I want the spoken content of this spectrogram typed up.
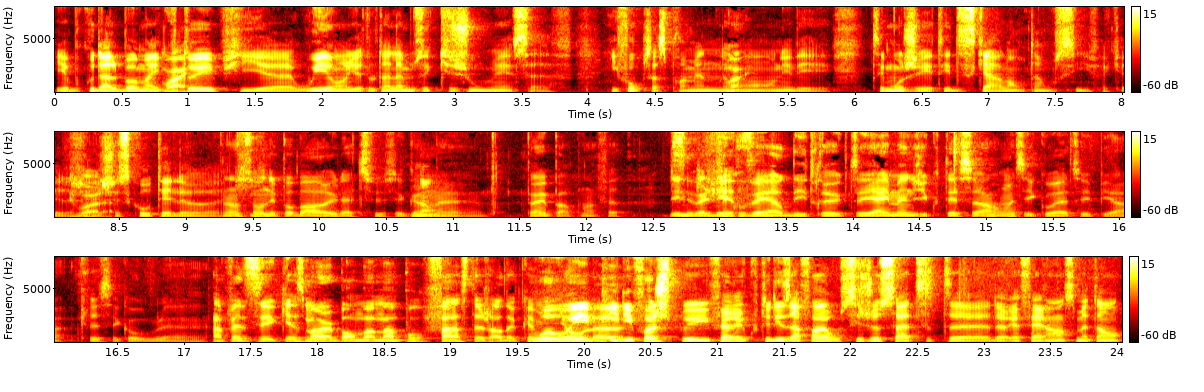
il y a beaucoup d'albums à écouter. Puis euh, oui, il y a tout le temps de la musique qui joue, mais ça, il faut que ça se promène. Ouais. On est des... Moi, j'ai été disquaire longtemps aussi. Fait que j'ai Voilà. j'ai ce côté-là. Non, qui- ça, on n'est pas barré là-dessus. C'est comme. Peu importe, en fait. Des nouvelles découvertes, des trucs. Tu sais, hey man, j'écoutais ça. Ah ouais, c'est quoi, tu sais. Puis ah, Chris, c'est cool. euh. En fait, c'est quasiment un bon moment pour faire ce genre de Oui, communion oui, là. puis des fois, je peux lui faire écouter des affaires aussi juste à titre euh, de référence. Mettons,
